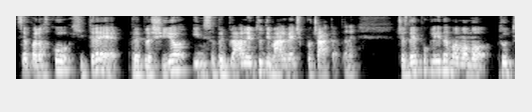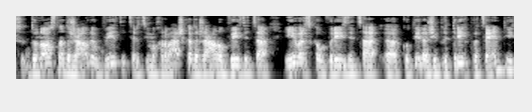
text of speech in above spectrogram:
se pa lahko hitreje preplašijo in so pripravljeni tudi malo več počakati. Ne. Če zdaj pogledamo, imamo tudi donos na državne obveznice, recimo Hrvaška državna obveznica, Evrska obveznica, eh, kotira že pri 3%,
